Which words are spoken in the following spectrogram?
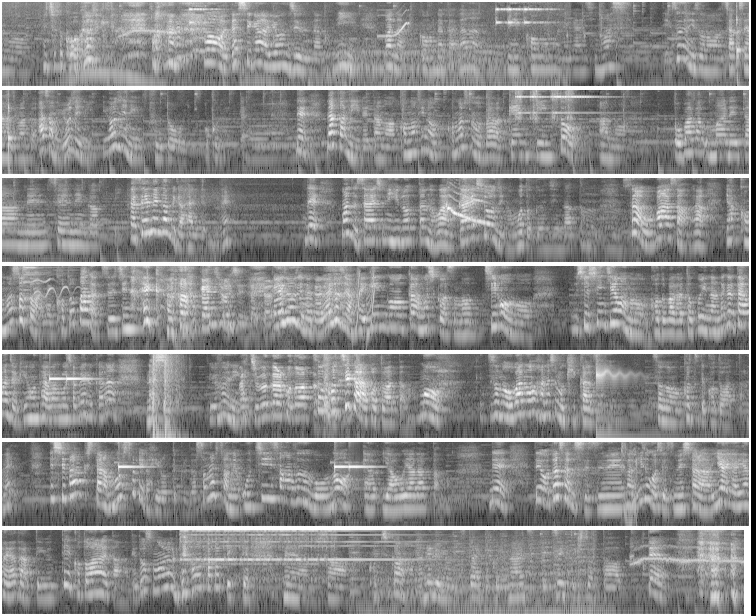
のちょっと怖くなってきた。もう私が40なのにまだ未婚だから結婚お願いしますって。すぐにその作戦始まった。朝の4時に4時に封筒を送るんだってで中に入れたのはこの日のこの人の場合は現金とあのおばが生まれた年生年月日。生年月日が入ってるのね。でまず最初に拾ったのは外省人の元軍人だったの、そしたらおばあさんが「いやこの人とはね言葉が通じないから。外省人だから。外省人だから外省人は北京語かもしくはその地方の出身地方の言葉が得意なんだけど台湾人は基本台湾語喋るからなしいうふうに。あ自分から断ったそうこっちから断ったの。もうそのおばの話も聞かずにそのこっちで断ったのね。でしばらくしたらもう一人が拾ってくれた。その人はねおじいさん風貌のや八百屋だったの。でで私たち説明なんか遺族が説明したら「いやいややだやだ」って言って断られたんだけどその夜電話かかってきて「ねえあのさこっちから離れるように伝えてくれない?」っつって「ついてきちゃった」って言って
